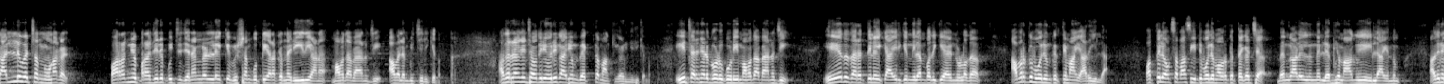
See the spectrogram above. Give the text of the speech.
കല്ലുവെച്ച നുണകൾ പറഞ്ഞു പ്രചരിപ്പിച്ച് ജനങ്ങളിലേക്ക് വിഷം കുത്തിയിറക്കുന്ന രീതിയാണ് മമതാ ബാനർജി അവലംബിച്ചിരിക്കുന്നത്. അതിർ രഞ്ജൻ ചൗധരി ഒരു കാര്യം വ്യക്തമാക്കി കഴിഞ്ഞിരിക്കുന്നു. ഈ തെരഞ്ഞെടുപ്പോട് കൂടി മമതാ ബാനർജി ഏത് തരത്തിലേക്കായിരിക്കും നിലംപതിക്കുക എന്നുള്ളത് അവർക്ക് പോലും കൃത്യമായി അറിയില്ല. പത്ത് ലോക്സഭാ സീറ്റ് പോലും അവർക്ക് തികച്ച് ബംഗാളിൽ നിന്ന് ലഭ്യമാകുകയില്ല എന്നും അതിന്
